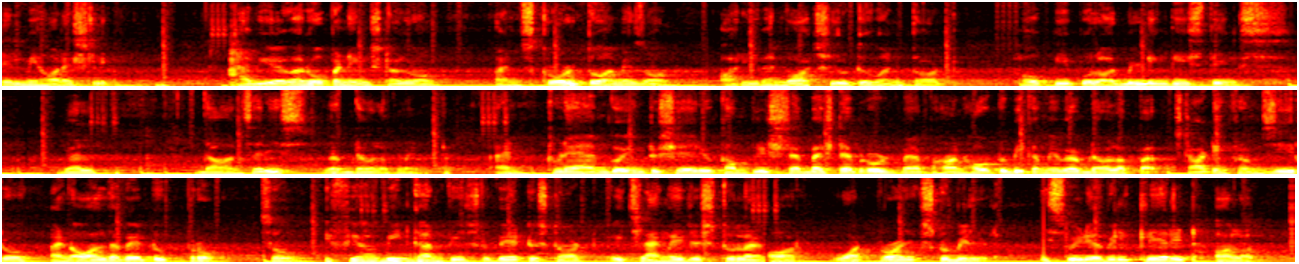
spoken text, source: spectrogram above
Tell me honestly, have you ever opened Instagram and scrolled to Amazon or even watched YouTube and thought how people are building these things? Well, the answer is web development. And today I am going to share you complete step-by-step roadmap on how to become a web developer, starting from zero and all the way to pro. So, if you have been confused where to start, which languages to learn, or what projects to build, this video will clear it all up.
